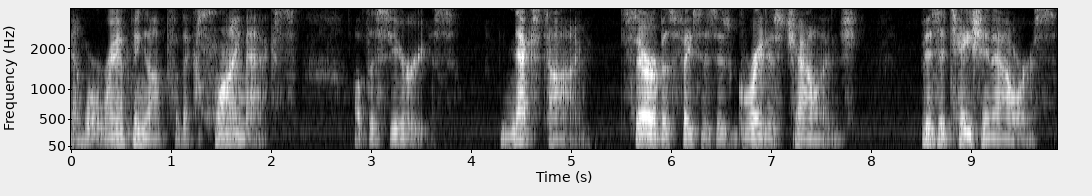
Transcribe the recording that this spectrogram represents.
and we're ramping up for the climax of the series. Next time, Cerebus faces his greatest challenge visitation hours.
